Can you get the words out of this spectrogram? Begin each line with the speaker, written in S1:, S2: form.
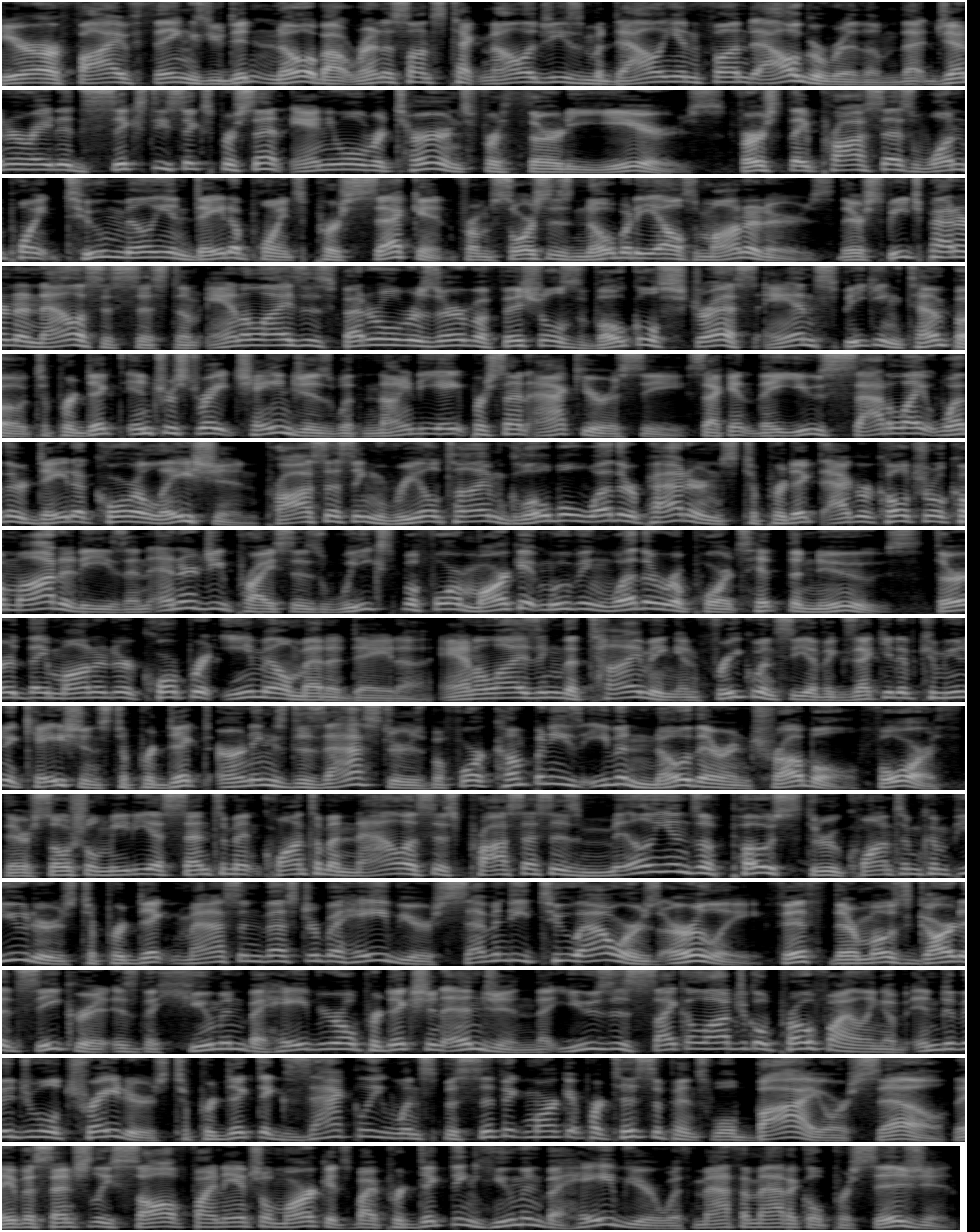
S1: Here are five things you didn't know about Renaissance Technologies' Medallion Fund algorithm that generated 66% annual returns for 30 years. First, they process 1.2 million data points per second from sources nobody else monitors. Their speech pattern analysis system analyzes Federal Reserve officials' vocal stress and speaking tempo to predict interest rate changes with 98% accuracy. Second, they use satellite weather data correlation, processing real-time global weather patterns to predict agricultural commodities and energy prices weeks before market-moving weather reports hit the news. Third, they monitor corporate email metadata, analyzing the timing and frequency of executive communications to predict earnings disasters before companies even know they're in trouble. Fourth, their social media sentiment quantum analysis processes millions of posts through quantum computers to predict mass investor behavior 72 hours early. Fifth, their most guarded secret is the human behavioral prediction engine that uses psychological profiling of individual traders to predict exactly when specific market participants will buy or sell. They've essentially solved financial markets by predicting human behavior with mathematical precision.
